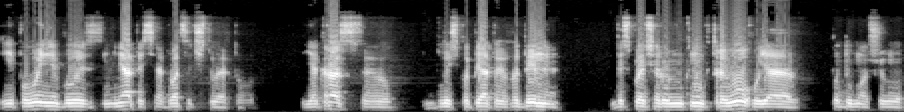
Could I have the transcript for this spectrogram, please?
і повинні були змінятися 24-го. Якраз е, близько п'ятої години диспетчер увімкнув тривогу. Я подумав, що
